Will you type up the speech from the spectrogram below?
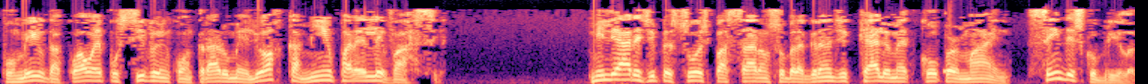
por meio da qual é possível encontrar o melhor caminho para elevar-se. Milhares de pessoas passaram sobre a grande Calumet Copper Mine, sem descobri-la.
